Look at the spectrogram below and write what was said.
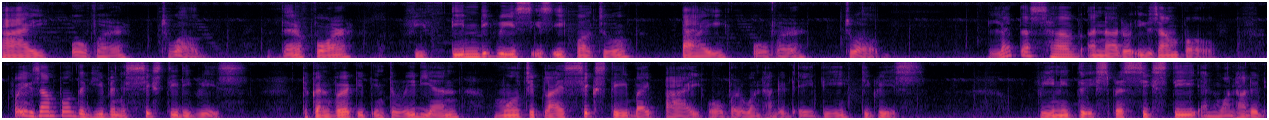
pi over 12. Therefore, 15 degrees is equal to pi over 12. Let us have another example. For example, the given is 60 degrees. To convert it into radian, multiply 60 by pi over 180 degrees we need to express 60 and 180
